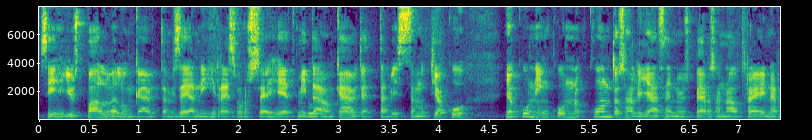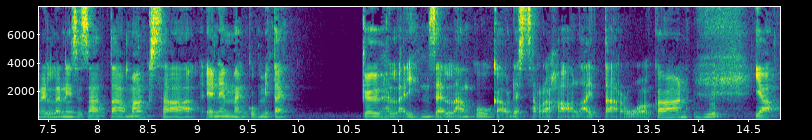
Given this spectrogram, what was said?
siihen just palvelun käyttämiseen ja niihin resursseihin, että mitä mm. on käytettävissä, mutta joku, joku niin kun kuntosalijäsenyys personal trainerille, niin se saattaa maksaa enemmän kuin mitä köyhällä ihmisellä on kuukaudessa rahaa laittaa ruokaan. Mm-hmm. Ja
